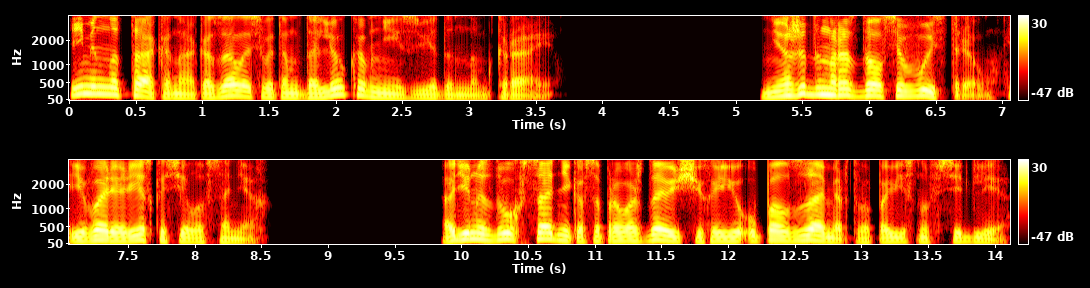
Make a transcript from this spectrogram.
Именно так она оказалась в этом далеком неизведанном крае. Неожиданно раздался выстрел, и Варя резко села в санях. Один из двух всадников, сопровождающих ее, упал замертво, повиснув в седле.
